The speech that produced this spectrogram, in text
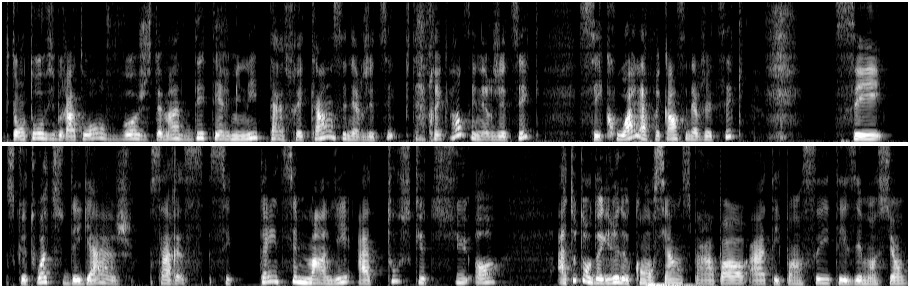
Puis ton taux vibratoire va justement déterminer ta fréquence énergétique. Puis ta fréquence énergétique, c'est quoi la fréquence énergétique? C'est ce que toi tu dégages. C'est intimement lié à tout ce que tu as, à tout ton degré de conscience par rapport à tes pensées, tes émotions,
